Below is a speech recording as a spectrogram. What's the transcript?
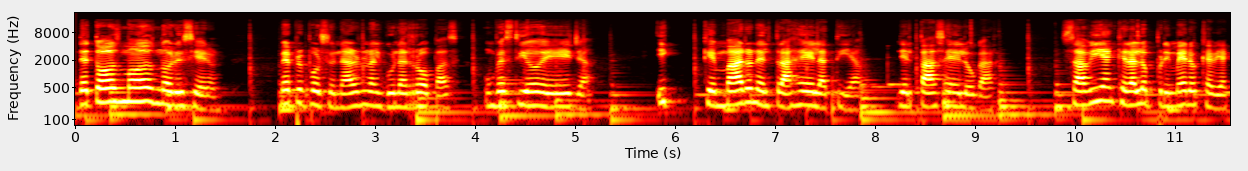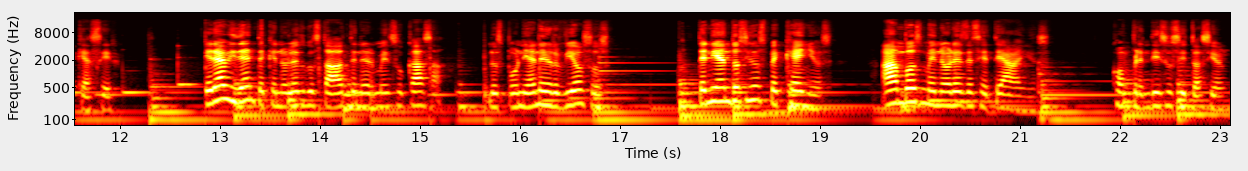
De todos modos, no lo hicieron. Me proporcionaron algunas ropas, un vestido de ella, y quemaron el traje de la tía y el pase del hogar. Sabían que era lo primero que había que hacer. Era evidente que no les gustaba tenerme en su casa, los ponía nerviosos. Tenían dos hijos pequeños, ambos menores de siete años. Comprendí su situación.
